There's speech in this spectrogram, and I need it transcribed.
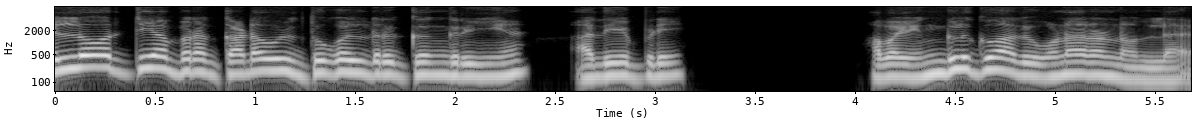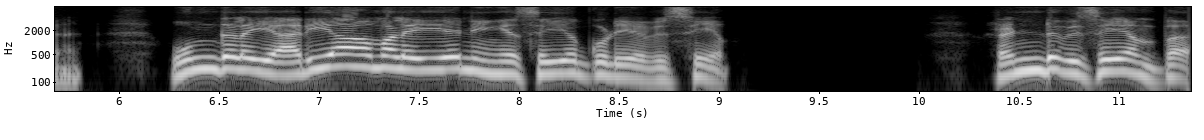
எல்லோர்ட்டையும் அப்புறம் கடவுள் துகள் இருக்குங்கிறீங்க? அது எப்படி? அப்போ எங்களுக்கும் அது உணரணும்ல. உங்களை அறியாமலேயே நீங்கள் செய்யக்கூடிய விஷயம். ரெண்டு விஷயம் இப்போ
